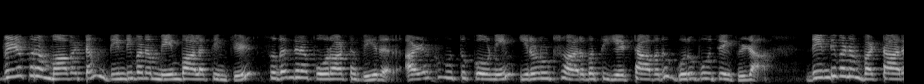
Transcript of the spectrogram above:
விழுப்புரம் மாவட்டம் திண்டிவனம் மேம்பாலத்தின் கீழ் சுதந்திர போராட்ட வீரர் அழகுமுத்துக்கோனின் இருநூற்று அறுபத்தி எட்டாவது குரு பூஜை விழா திண்டிவனம் வட்டார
